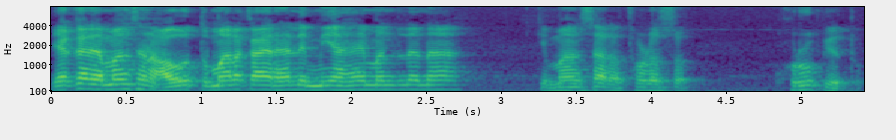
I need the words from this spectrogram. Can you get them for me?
एखाद्या माणसानं अहो तुम्हाला काय राहिलं? मी आहे म्हणलं ना की माणसाला थोडंसं हुरूप येतो.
